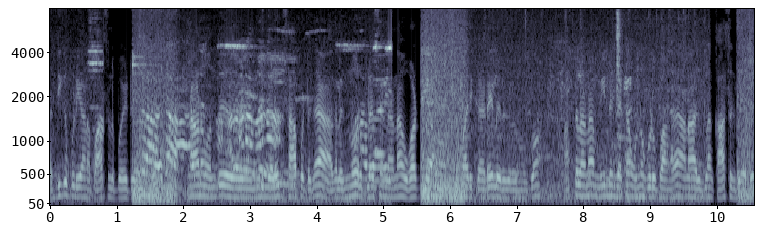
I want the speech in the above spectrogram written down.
அதிகப்படியான பார்சல் போயிட்டு நானும் வந்து முடிஞ்ச அளவுக்கு சாப்பிட்டுங்க. அதில் இன்னொரு ப்ளஸ் என்னென்னா ஹோட்டலுக்கும் இந்த மாதிரி கடையில் இருக்கிறவங்களுக்கும் மற்றலன்னா மீண்டும் கேட்டால் இன்னும் கொடுப்பாங்க. ஆனால் அதுக்கெலாம் காசு கிடையாது.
